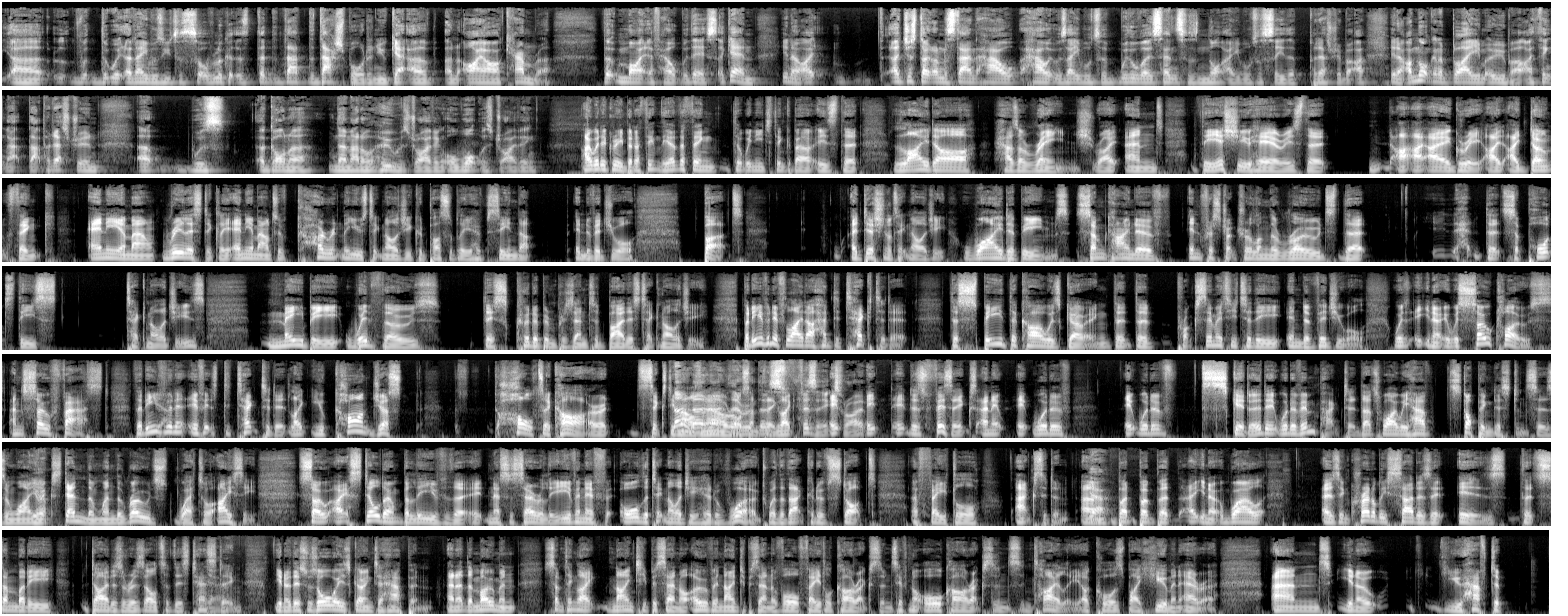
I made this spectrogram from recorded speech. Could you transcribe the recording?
uh, that enables you to sort of look at the, the, the dashboard and you get a, an IR camera that might have helped with this. Again, you know, I I just don't understand how how it was able to, with all those sensors, not able to see the pedestrian. But I, you know, I'm not going to blame Uber. I think that that pedestrian uh, was a goner, no matter who was driving or what was driving. I would agree, but I think the other thing that we need to think about is that lidar has a range, right? And the issue here is that I, I agree. I, I don't think any amount, realistically, any amount of currently used technology could possibly have seen that individual. But additional technology, wider beams, some kind of infrastructure along the roads that that supports these technologies, maybe with those this could have been presented by this technology. But even if LiDAR had detected it, the speed the car was going, the, the proximity to the individual was you know it was so close and so fast that even yeah. if it's detected it like you can't just halt a car at 60 no, miles no, an no, hour there, or something like physics it, right it, it does physics and it, it would have it would have skidded it would have impacted that's why we have stopping distances and why you yeah. extend them when the road's wet or icy so i still don't believe that it necessarily even if all the technology had have worked whether that could have stopped a fatal accident. Um, yeah. But but but uh, you know, while as incredibly sad as it is that somebody died as a result of this testing, yeah. you know, this was always going to happen. And at the moment, something like 90% or over 90% of all fatal car accidents, if not all car accidents entirely, are caused by human error. And, you know, you have to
